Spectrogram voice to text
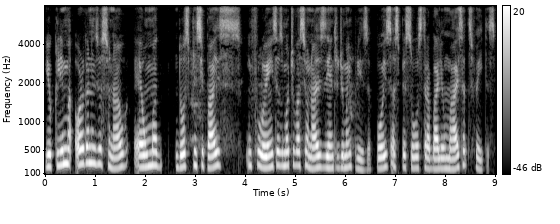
E o clima organizacional é uma dos principais influências motivacionais dentro de uma empresa, pois as pessoas trabalham mais satisfeitas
